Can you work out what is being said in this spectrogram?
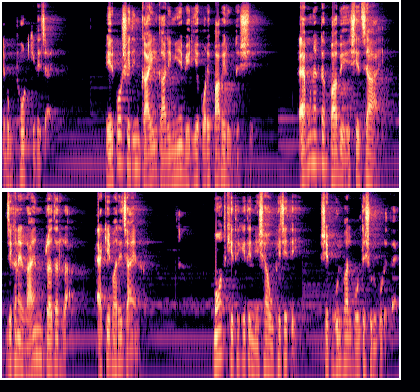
এবং ঠোঁট কেটে যায়। এরপর সেদিন কাইল গাড়ি নিয়ে বেরিয়ে পড়ে পাবের উদ্দেশ্যে। এমন একটা পাবে সে যায় যেখানে রায়ান ব্রাদাররা একেবারে যায় না। মদ খেতে খেতে নেশা উঠে যেতেই সে ভুলভাল বলতে শুরু করে দেয়।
